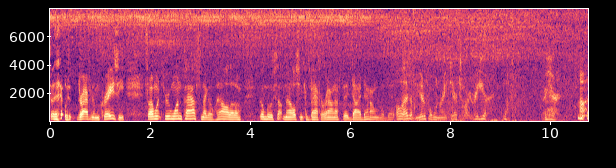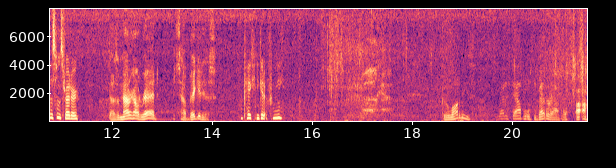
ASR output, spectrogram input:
So that was driving them crazy. So I went through one pass and I go, well, I'll let them go move something else and come back around after they die down a little bit. Oh, that's a beautiful one right there, Tori. Right here. Look. Right here. Oh, this one's redder. Doesn't matter how red, it's how big it is. Okay, can you get it for me? Oh yeah. Because a lot of these reddest apple is the better apple. Uh-uh.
